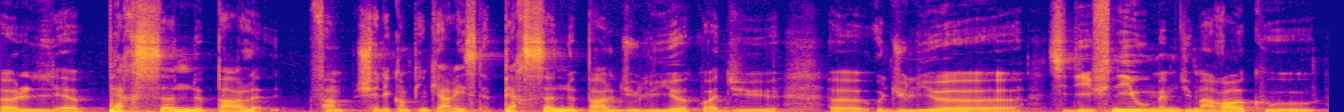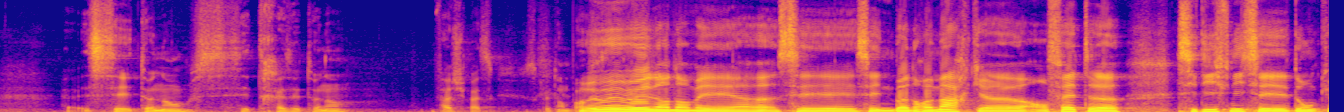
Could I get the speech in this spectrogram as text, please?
euh, personne ne parle enfin, chez les camping-caristes, personne ne parle du lieu, quoi, du, du lieu Sidi Ifni ou même du Maroc. Ou... C'est étonnant, c'est très étonnant. Enfin, je sais pas oui, oui, oui, non, non, mais euh, c'est une bonne remarque. Euh, en fait, euh, Sidi Ifni, c'est donc,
